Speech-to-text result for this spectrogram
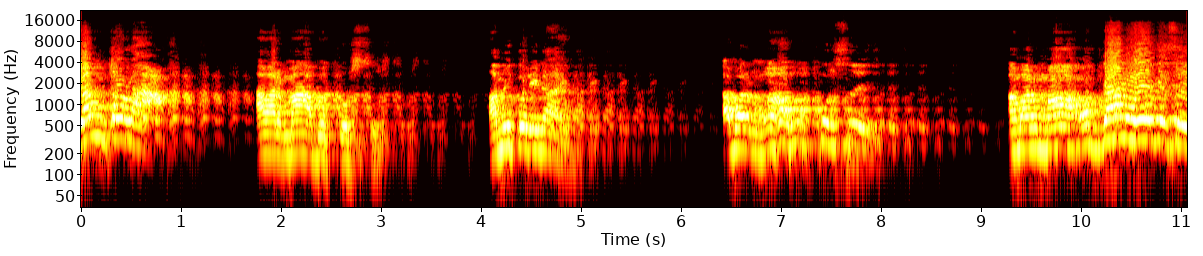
যন্ত্রণা আমার মা ভোগ করছে। আমি করি নাই। আবার মা ভোগ করছে। আমার মা অজ্ঞান হয়ে গেছে।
